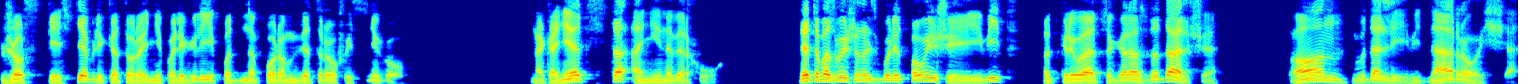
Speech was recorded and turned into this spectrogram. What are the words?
жесткие стебли которой не полегли под напором ветров и снегов. Наконец-то они наверху. Эта возвышенность будет повыше, и вид открывается гораздо дальше. Он вдали, видна роща.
